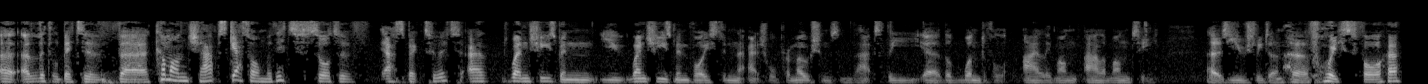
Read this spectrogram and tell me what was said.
a, a little bit of uh, "come on, chaps, get on with it" sort of aspect to it. And when she's been you, when she's been voiced in actual promotions and that, the uh, the wonderful Isla, Mon- Monty has usually done her voice for her.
